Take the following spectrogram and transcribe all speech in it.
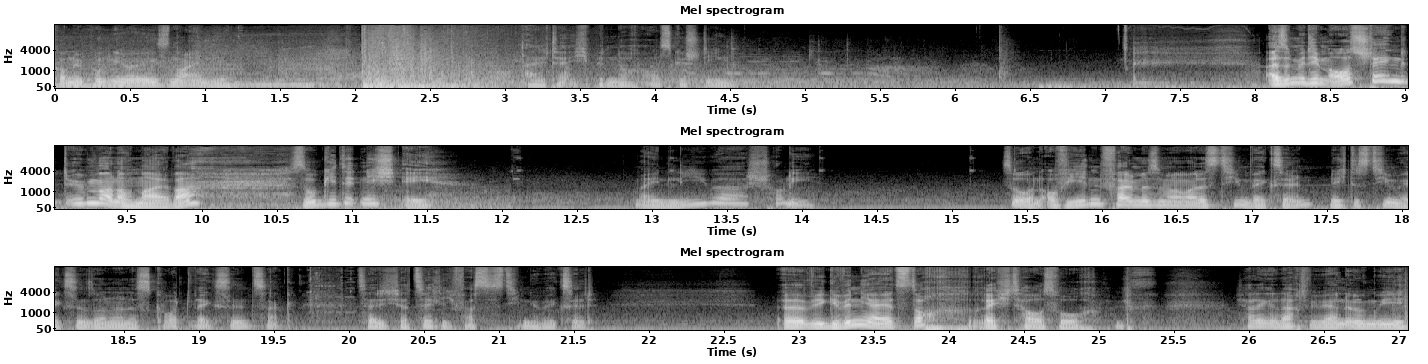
Komm, den Punkt nehmen wir übrigens noch ein hier. Alter, ich bin doch ausgestiegen. Also mit dem Aussteigen, das üben wir nochmal, wa? So geht es nicht, ey. Mein lieber Scholli. So, und auf jeden Fall müssen wir mal das Team wechseln. Nicht das Team wechseln, sondern das Squad wechseln. Zack. Jetzt hätte ich tatsächlich fast das Team gewechselt. Äh, wir gewinnen ja jetzt doch recht haushoch. Ich hatte gedacht, wir wären irgendwie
